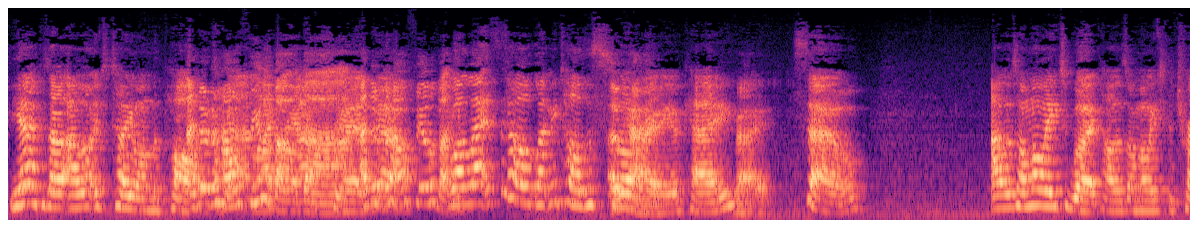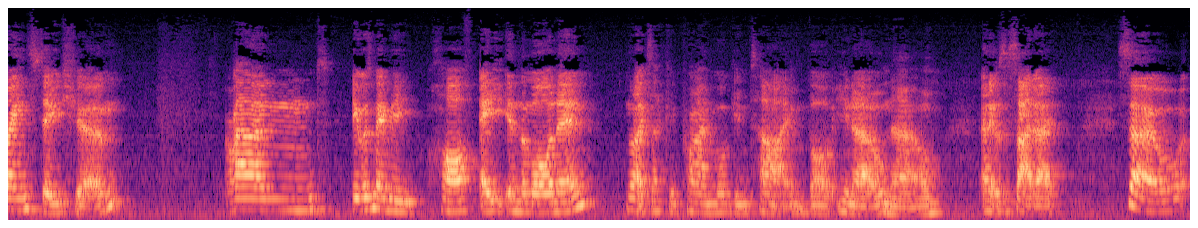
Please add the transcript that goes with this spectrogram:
Yeah, because I, I wanted to tell you on the pod. I don't know how I feel live about that. I don't know how I feel about that. Well, let's tell. Let me tell the story, Okay. okay? Right. So, I was on my way to work. I was on my way to the train station, and it was maybe half eight in the morning. Not exactly prime mugging time, but you know. No. and it was a Saturday. So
